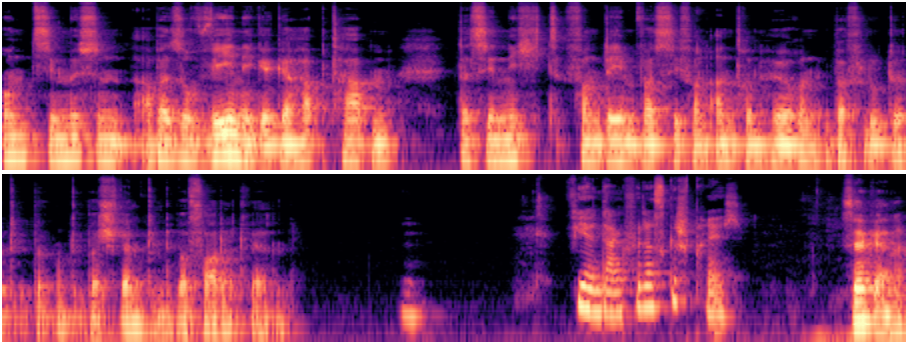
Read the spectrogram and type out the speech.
und sie müssen aber so wenige gehabt haben, dass sie nicht von dem, was sie von anderen hören, überflutet und überschwemmt und überfordert werden. Vielen Dank für das Gespräch. Sehr gerne.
